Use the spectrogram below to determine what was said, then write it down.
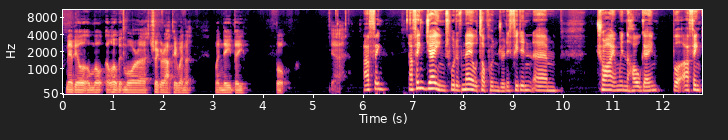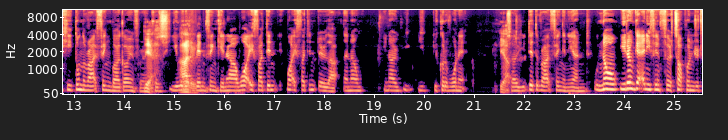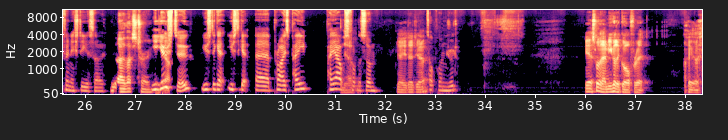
maybe a little more, a little bit more uh, trigger happy when when need be. But yeah, I think I think James would have nailed top hundred if he didn't um, try and win the whole game. But I think he'd done the right thing by going for it Yeah, because you would I have do. been thinking, "Oh, what if I didn't? What if I didn't do that? Then I, you know, you, you, you could have won it." yeah, So you did the right thing in the end. No, you don't get anything for a top hundred finish, do you? So No, that's true. you Yeah. used to used to get used to get uh, prize pay payouts Yeah. from the Sun yeah, you did, yeah. top hundred. Yeah, it's one of them. You got to go for it. I think. Uh,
